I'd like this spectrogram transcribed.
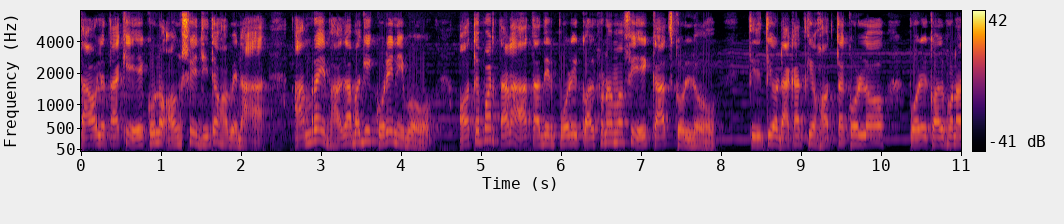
তাহলে তাকে কোনো অংশই দিতে হবে না, আমরাই ভাগাভাগি করে নিব। অতপর তারা তাদের পরিকল্পনা মাফিক কাজ করল। তৃতীয় ডাকাতকে হত্যা করল পরিকল্পনা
